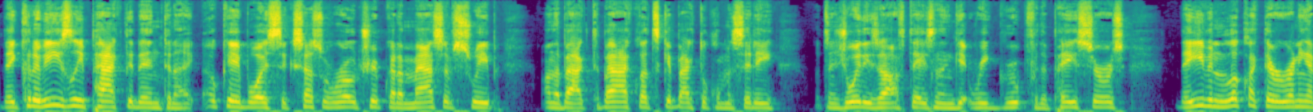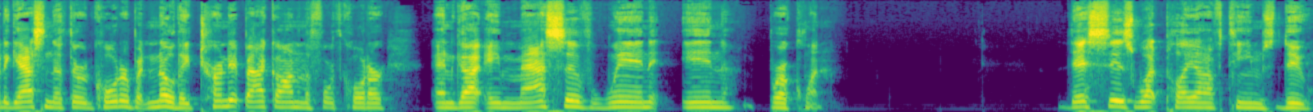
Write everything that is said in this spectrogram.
they could have easily packed it in tonight. Okay, boys, successful road trip, got a massive sweep on the back to back. Let's get back to Oklahoma City. Let's enjoy these off days and then get regrouped for the Pacers. They even looked like they were running out of gas in the third quarter, but no, they turned it back on in the fourth quarter and got a massive win in Brooklyn. This is what playoff teams do.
